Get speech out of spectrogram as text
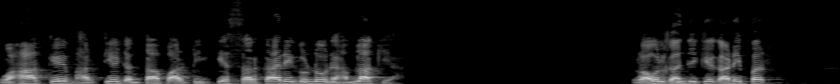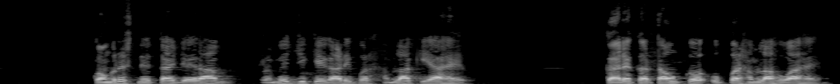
वहाँ के भारतीय जनता पार्टी के सरकारी गुंडों ने हमला किया. राहुल गांधी के गाड़ी पर. कांग्रेस नेता जयराम रमेश जी के गाड़ी पर हमला किया है. कार्यकर्ताओं के ऊपर हमला हुआ है.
